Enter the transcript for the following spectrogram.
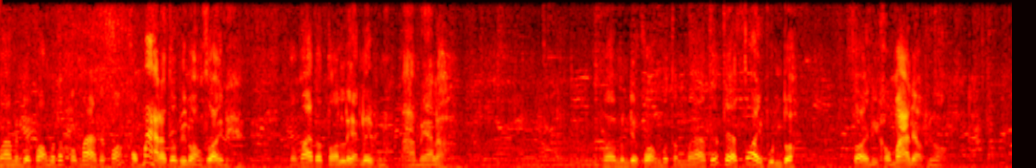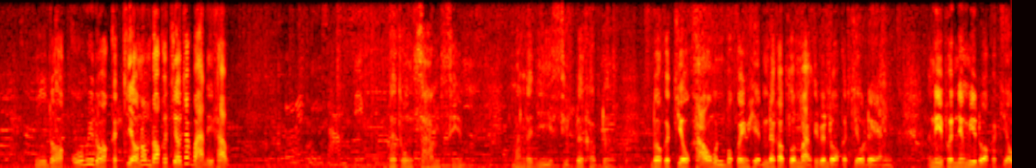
ว่ามันเดี๋ยวฟ้องมันต้องผมมาแต่ฟ้องผมมาแล้วตัวพี่น้องซ้อยนี่ผมมาตอนตอนแรกเลยพุ่นน่ะตาแม่แล้วว่ามันเดี๋ยวฟ้องมันต้องมาแต่แต่ซ้อยพุ่นตัวซ้อยนี่เขามาแล้วพี่น้องมีดอกโอ้มีดอกกระเจียวน้ำดอกกระเจียวจักบาทนี่ครับตัวนี้ถึงสามสิบในถุงสามสิบมันละยี่สิบเด้อครับเด้อ ดอกกระเจียวขาวมันบ่เคยเห็นนะครับส่วนมากสิเป็นดอกกระเจียวแดง อันนี้เพิ่นยังมีดอกกระเจียว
